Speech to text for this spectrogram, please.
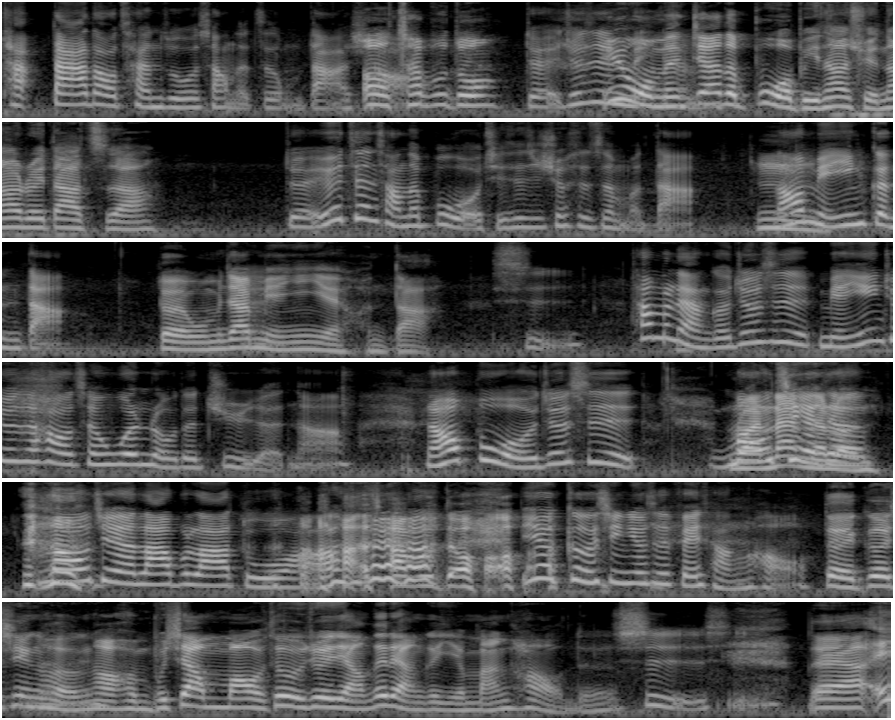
它搭到餐桌上的这种大小。哦，差不多。对，就是因为我们家的布偶比它雪纳瑞大只啊。对，因为正常的布偶其实就是这么大，然后缅因更大。对，我们家缅因也很大。是，他们两个就是缅因就是号称温柔的巨人啊，然后布偶就是猫界的猫界的拉布拉多啊，差不多。因为个性就是非常好，对，个性很好，很不像猫，所以我觉得养这两个也蛮好的。是是，对啊，哎，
